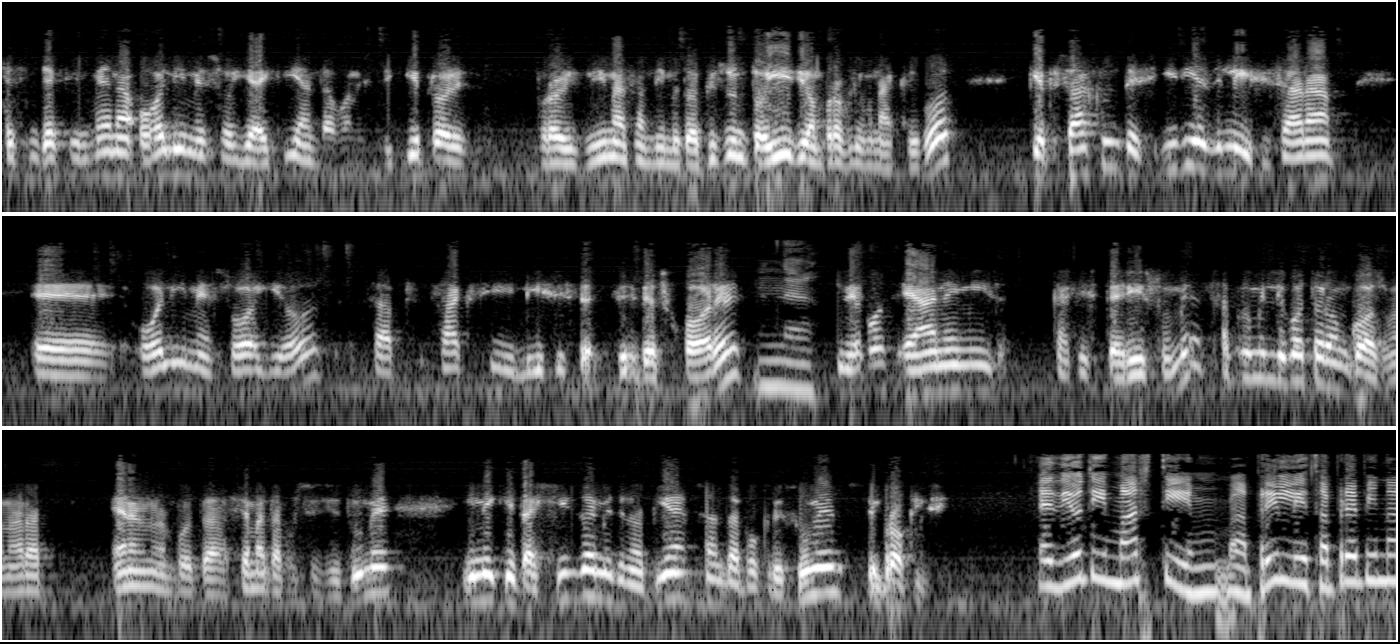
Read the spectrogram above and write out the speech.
και συγκεκριμένα όλοι οι μεσογειακοί ανταγωνιστικοί προορισμοί μας αντιμετωπίζουν το ίδιο πρόβλημα ακριβώς και ψάχνουν τις ίδιες λύσεις. Άρα ε, όλη η Μεσόγειος θα ψάξει λύσεις στις τρίτες χώρες. Ναι. Συνεπώς, εάν εμείς καθυστερήσουμε, θα βρούμε λιγότερο κόσμο. Άρα, ένα από τα θέματα που συζητούμε είναι και η ταχύτητα με την οποία θα ανταποκριθούμε στην πρόκληση. Ε, διότι Μάρτι, Απρίλη θα πρέπει να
